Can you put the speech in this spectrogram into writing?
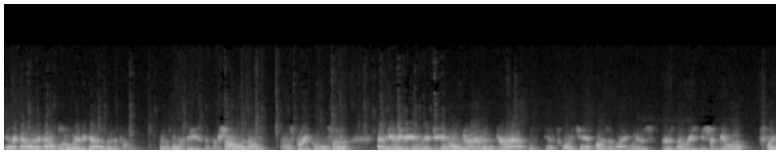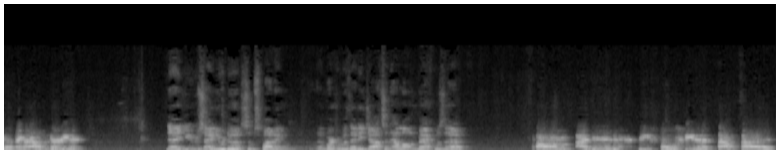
yeah, that kind of that kind of blew away the guys that are from the Northeast and from Charlotte. That was that was pretty cool. So, I mean, if you can if you can hold your own in the giraffe with you know 20 champ karts at Langley, there's there's no reason you shouldn't be able to swing that thing around in the dirt either. Now you were saying you were doing some spotting and working with Eddie Johnson. How long back was that? Um, I did the full season at Southside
